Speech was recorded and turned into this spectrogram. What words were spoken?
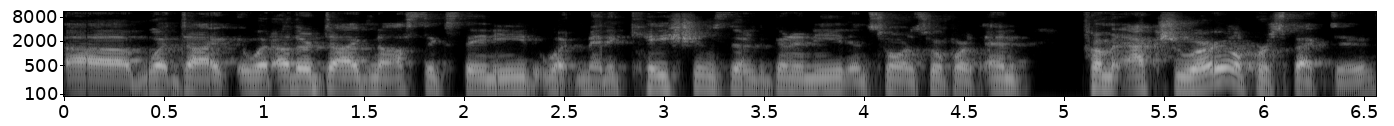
uh, what di- what other diagnostics they need, what medications they're going to need, and so on and so forth. And from an actuarial perspective,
